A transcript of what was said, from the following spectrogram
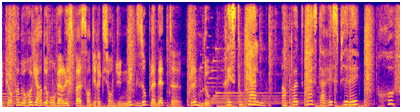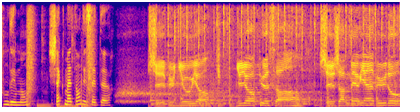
Et puis enfin, nous regarderons vers l'espace en direction d'une exoplanète pleine d'eau. Restons calmes. Un podcast à respirer profondément chaque matin dès 7h. J'ai vu New York, New York USA. J'ai jamais rien vu d'eau,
